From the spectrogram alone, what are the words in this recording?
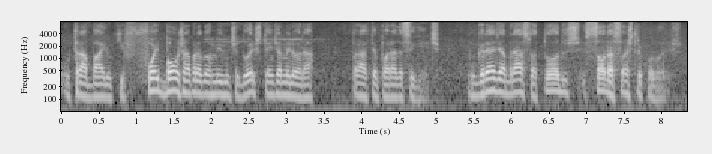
o trabalho que foi bom já para 2022 tende a melhorar para a temporada seguinte. Um grande abraço a todos e saudações tricolores.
